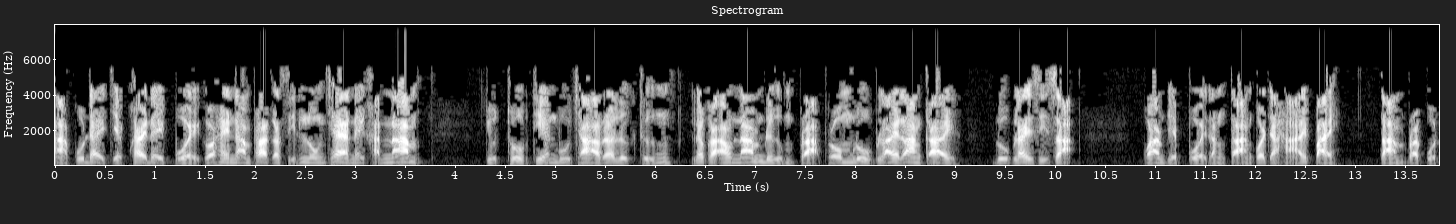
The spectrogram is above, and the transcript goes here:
หากผู้ใดเจ็บไข้ใดป่วยก็ให้นำพระกสินลงแช่ในขันน้ำจุดธูปเทียนบูชาระลึกถึง แล้วก็เอาน้ำดื่มประพรมรูปไล้ร่างกาย รูปไล้ศีรษะ ความเจ็บป่วยต่างๆ ก็จะหายไป ตามปรากฏ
